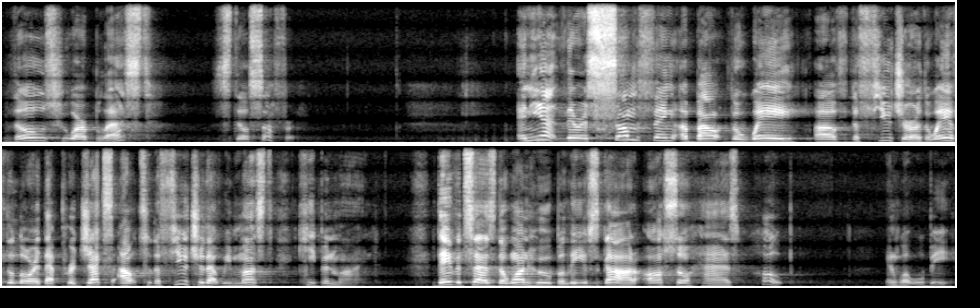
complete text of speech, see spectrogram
those who are blessed still suffer. And yet, there is something about the way of the future, or the way of the Lord, that projects out to the future that we must keep in mind. David says, The one who believes God also has hope in what will be.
